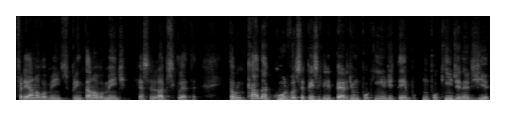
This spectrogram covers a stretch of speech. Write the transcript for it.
frear novamente, sprintar novamente, reacelerar a bicicleta. Então, em cada curva, você pensa que ele perde um pouquinho de tempo, um pouquinho de energia,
